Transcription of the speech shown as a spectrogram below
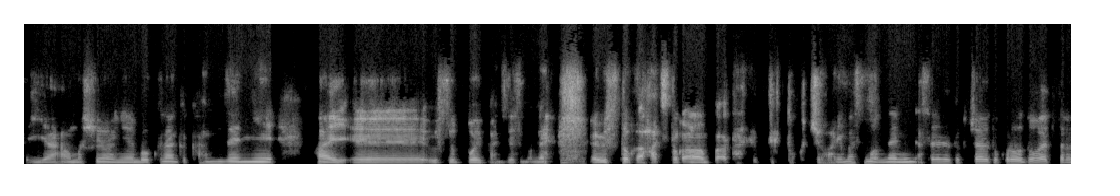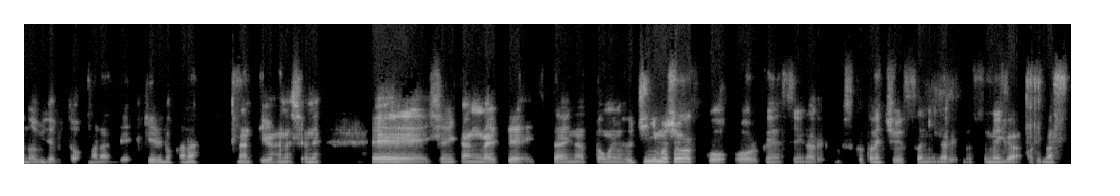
て、いやー、面白いね。僕なんか完全に、はい、えー、薄っぽい感じですもんね。薄とか蜂とか、なんか特徴ありますもんね。みんなそれぞれ特徴あるところをどうやったら伸び伸びと学んでいけるのかななんていう話をね、えー、一緒に考えていきたいなと思います。うちにも小学校6年生になる息子とね、中3になる娘がおります。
